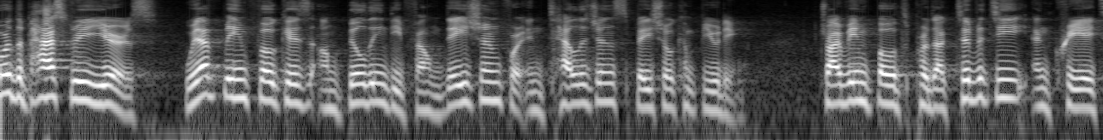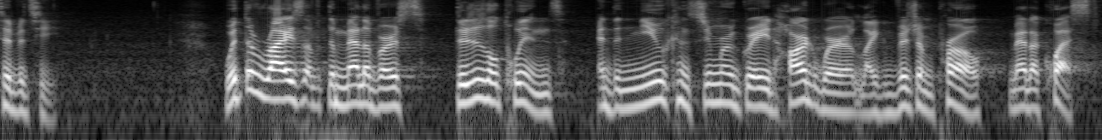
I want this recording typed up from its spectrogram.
Over the past three years, we have been focused on building the foundation for intelligent spatial computing, driving both productivity and creativity. With the rise of the metaverse, digital twins, and the new consumer-grade hardware like Vision Pro, Meta Quest,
